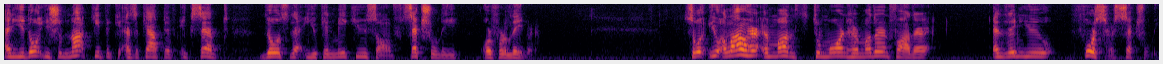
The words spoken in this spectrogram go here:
and you don't you should not keep it as a captive except those that you can make use of sexually or for labor so you allow her a month to mourn her mother and father and then you force her sexually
